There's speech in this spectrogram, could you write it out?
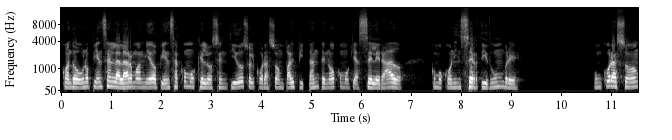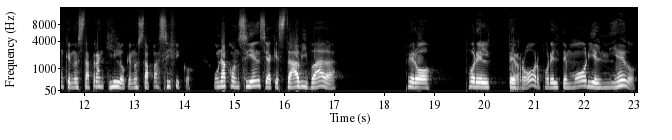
cuando uno piensa en la alarma miedo, piensa como que los sentidos o el corazón palpitante, ¿no? Como que acelerado, como con incertidumbre. Un corazón que no está tranquilo, que no está pacífico. Una conciencia que está avivada, pero por el terror, por el temor y el miedo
